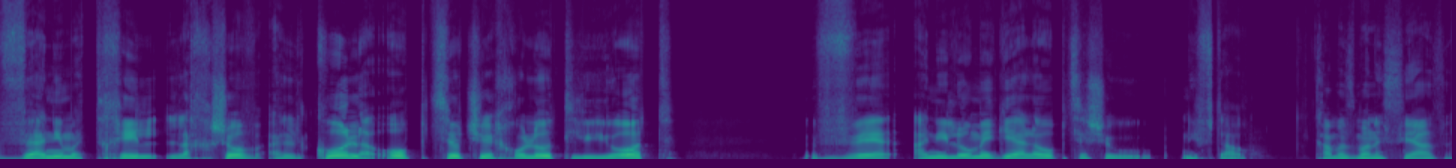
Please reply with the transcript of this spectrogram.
ואני מתחיל לחשוב על כל האופציות שיכולות להיות, ואני לא מגיע לאופציה שהוא נפטר. כמה זמן נסיעה זה?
